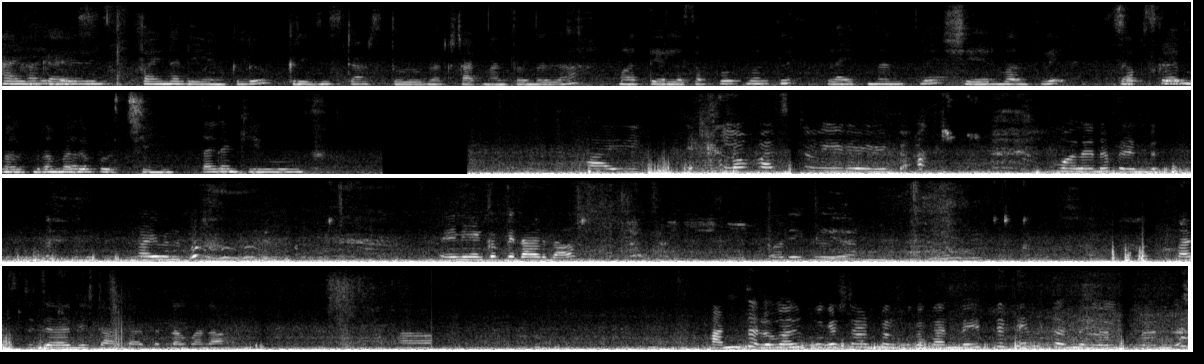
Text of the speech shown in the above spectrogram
Hi guys finally uncle crazy stars ತುಳುಗ್ಲಕ್ start ಮಾಡ್ತಂದಲ್ಲ. ಮತ್ತೆ ಎಲ್ಲ ಸಪೋರ್ಟ್ ಮಂತ್ಲಿ ಲೈಕ್ ಮಂತ್ಲಿ ಶೇರ್ ಮಂತ್ಲಿ ಸಬ್ಸ್ಕ್ರೈಬ್ ಮಲ್ಪುನ ಮರ ಪುಡ್ಚಿ ಥ್ಯಾಂಕ್ ಯು ಹಾಯ್ ಎಲ್ಲ ಫಸ್ಟ್ ವೀಡಿಯೋ ಈಗ. ಮೊಲನ ಫ್ರೆಂಡ್ ಹಾಯ್ ಮಲ್ಪು ಏನು ಎಂಕ ಪಿದಾಡ್ದ? ಫಸ್ಟ್ ಜರ್ನಿ ಸ್ಟಾರ್ಟ್ ಆಗ್ತದೆ ನಮ್ಮನ. ಅಂತಲು ಮಲ್ಪುಗ ಸ್ಟಾರ್ಟ್ ಮಲ್ಪುಗ ಬಂದೆ ಇತ್ತು ತಿಂತಂದಿಲ್ಲ ಒಂದು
